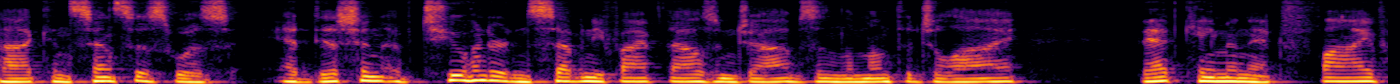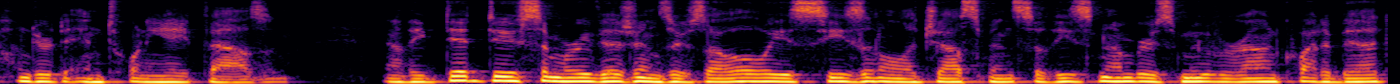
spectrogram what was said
uh, consensus was addition of 275,000 jobs in the month of July. That came in at 528,000. Now, they did do some revisions. There's always seasonal adjustments, so these numbers move around quite a bit.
